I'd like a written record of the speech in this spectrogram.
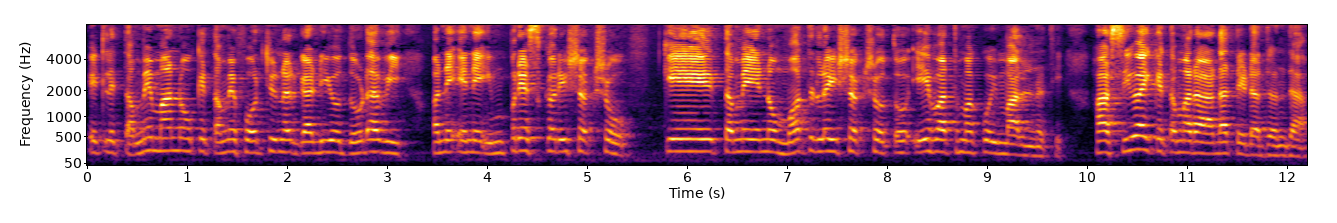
એટલે તમે માનો કે તમે ફોર્ચ્યુનર ગાડીઓ દોડાવી અને એને ઇમ્પ્રેસ કરી શકશો. કે તમે એનો મત લઈ શકશો તો એ વાતમાં કોઈ માલ નથી. હા, સિવાય કે તમારા આડા તેડા ધંધા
